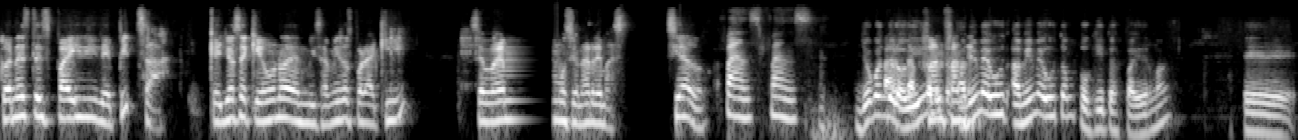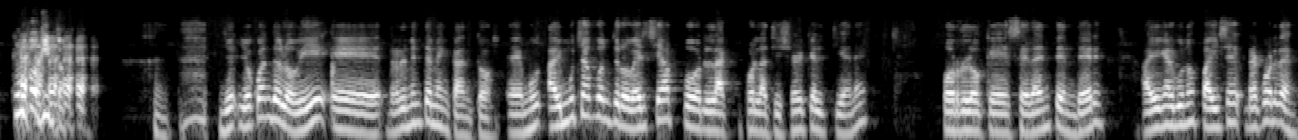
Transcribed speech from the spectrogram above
con este Spidey de pizza, que yo sé que uno de mis amigos por aquí se va a emocionar demasiado. Fans, fans. Yo cuando lo vi, fan, fan a, de- mí me gusta, a mí me gusta un poquito Spider-Man. Eh, Un poquito. yo, yo cuando lo vi, eh, realmente me encantó. Eh, mu- hay mucha controversia por la, por la t-shirt que él tiene, por lo que se da a entender. Hay en algunos países, recuerden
